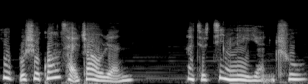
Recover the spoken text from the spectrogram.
又不是光彩照人，那就尽力演出。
